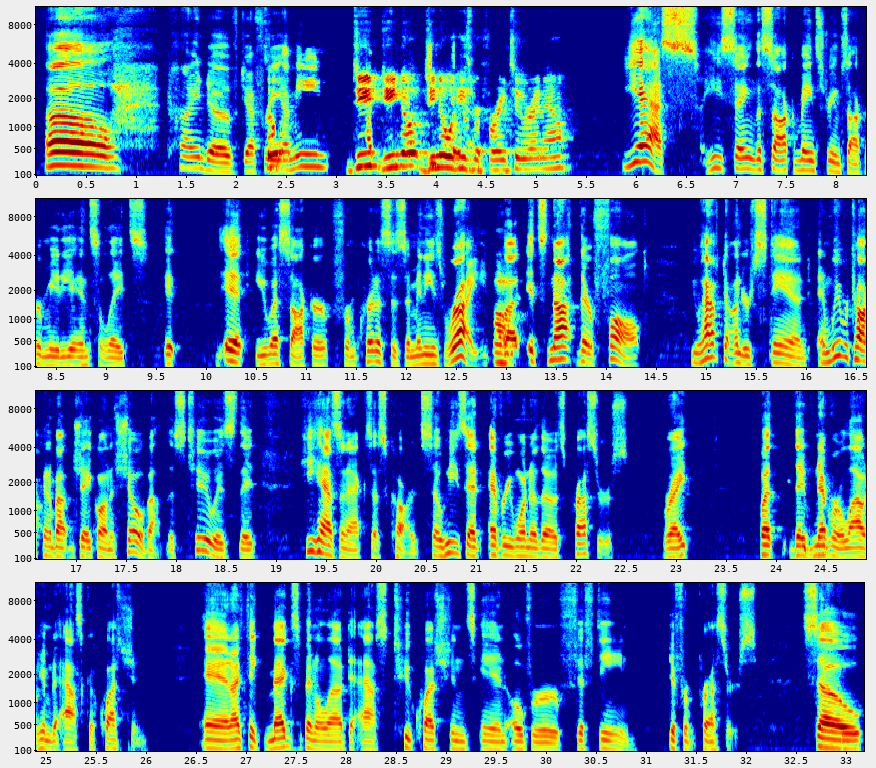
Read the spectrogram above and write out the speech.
Oh, kind of, Jeffrey. So- I mean, Do you do you know do you know what he's referring to right now? Yes, he's saying the soccer mainstream soccer media insulates it it US soccer from criticism and he's right, Oh. but it's not their fault. You have to understand and we were talking about Jake on a show about this too is that he has an access card. So he's at every one of those pressers, right? But they've never allowed him to ask a question. And I think Meg's been allowed to ask two questions in over 15 different pressers. So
